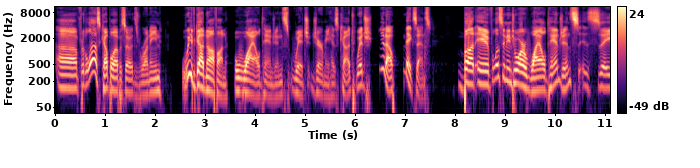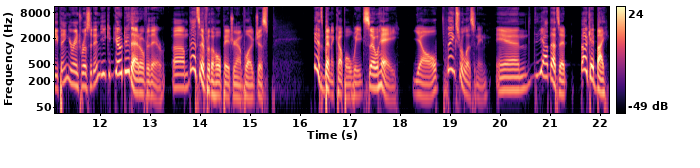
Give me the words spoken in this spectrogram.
Uh, for the last couple episodes running, we've gotten off on wild tangents, which Jeremy has cut, which, you know, makes sense. But if listening to our wild tangents is a thing you're interested in, you can go do that over there. Um, that's it for the whole Patreon plug. Just, it's been a couple weeks, so hey, y'all, thanks for listening. And yeah, that's it. Okay, bye.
